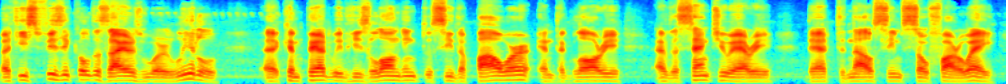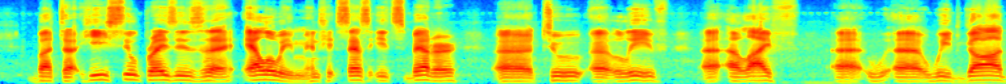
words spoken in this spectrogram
but his physical desires were little uh, compared with his longing to see the power and the glory of the sanctuary that now seems so far away. But uh, he still praises uh, Elohim, and he says it's better uh, to uh, live a life with God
